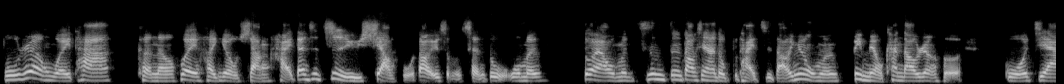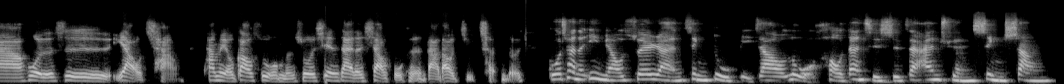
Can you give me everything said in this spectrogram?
不认为它。可能会很有伤害，但是至于效果到底什么程度，我们对啊，我们真的到现在都不太知道，因为我们并没有看到任何国家或者是药厂，他们有告诉我们说现在的效果可能达到几成的。国产的疫苗虽然进度比较落后，但其实在安全性上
